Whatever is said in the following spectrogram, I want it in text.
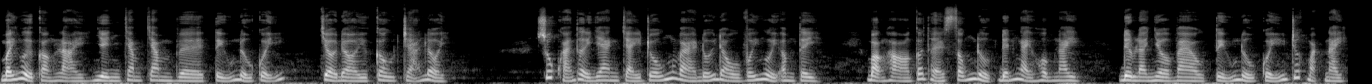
Mấy người còn lại nhìn chăm chăm về tiểu nữ quỷ, chờ đợi câu trả lời. Suốt khoảng thời gian chạy trốn và đối đầu với người âm ty, bọn họ có thể sống được đến ngày hôm nay đều là nhờ vào tiểu nữ quỷ trước mặt này.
